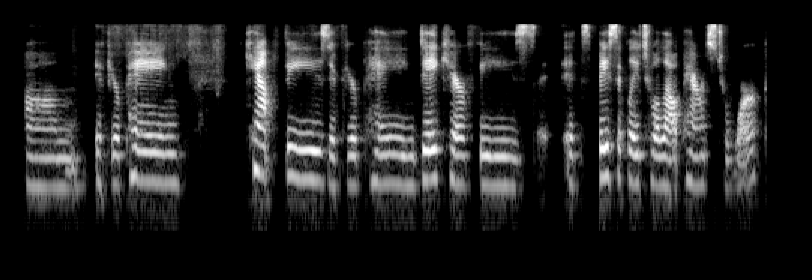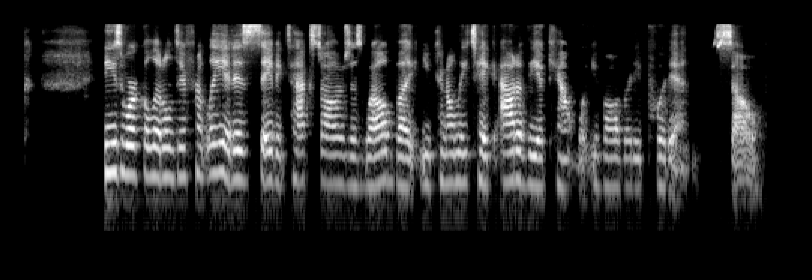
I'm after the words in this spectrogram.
um, if you're paying camp fees, if you're paying daycare fees, it's basically to allow parents to work. These work a little differently. It is saving tax dollars as well, but you can only take out of the account what you've already put in. So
